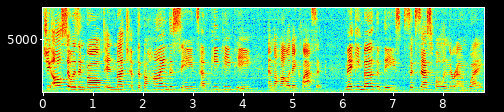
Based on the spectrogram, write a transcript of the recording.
She also is involved in much of the behind the scenes of PPP and the Holiday Classic, making both of these successful in their own way.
